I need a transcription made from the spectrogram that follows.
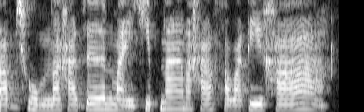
รับชมนะคะ เจอกันใหม่คลิปหน้านะคะ สวัสดีค่ะ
